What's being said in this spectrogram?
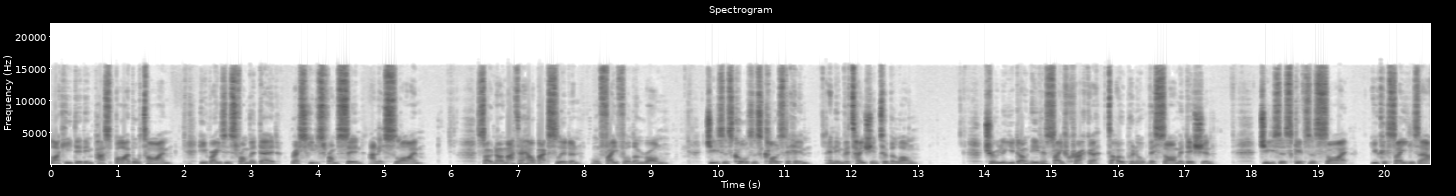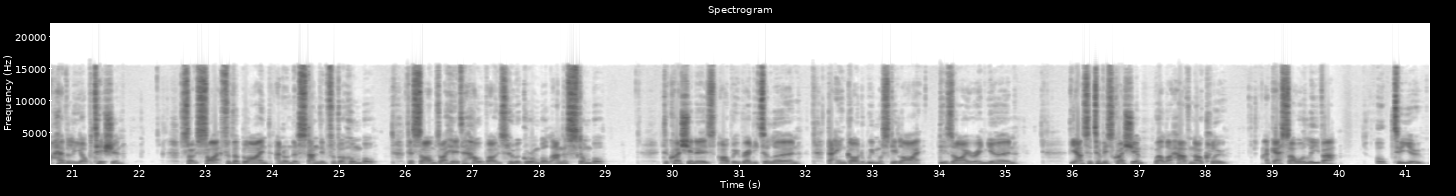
like he did in past Bible time. He raises from the dead, rescues from sin and its slime. So no matter how backslidden, unfaithful and wrong, Jesus calls us close to him, an invitation to belong. Truly, you don't need a safecracker to open up this psalm edition. Jesus gives us sight. You could say he's our heavenly optician. So, sight for the blind and understanding for the humble. The Psalms are here to help those who are grumble and stumble. The question is, are we ready to learn that in God we must delight, desire, and yearn? The answer to this question? Well, I have no clue. I guess I will leave that up to you.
